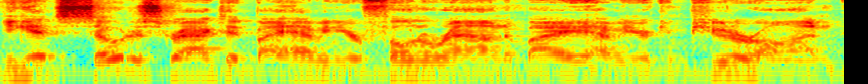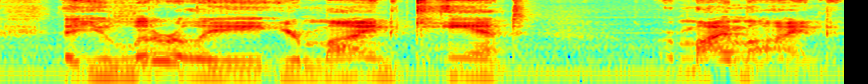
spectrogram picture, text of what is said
you get so distracted by having your phone around and by having your computer on that you literally your mind can't, or my mind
